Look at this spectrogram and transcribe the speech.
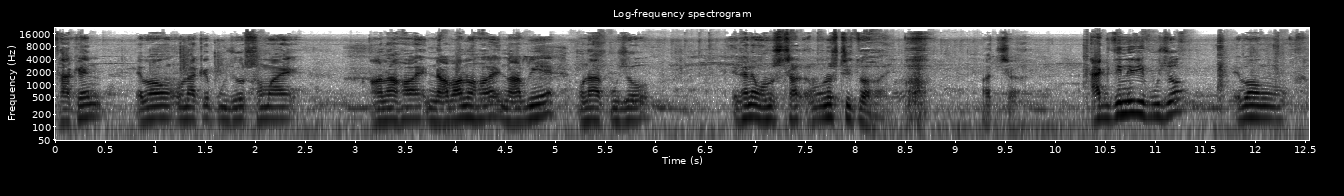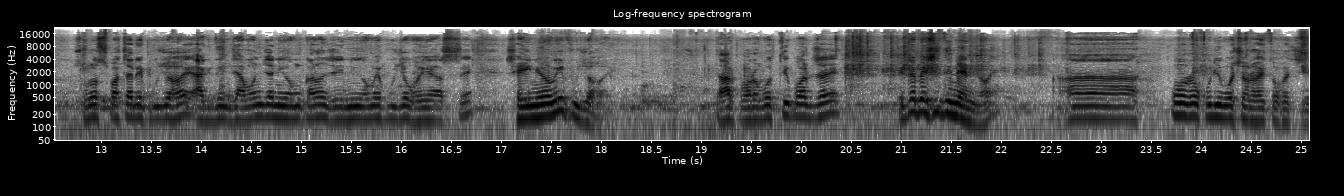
থাকেন এবং ওনাকে পুজোর সময় আনা হয়, নামানো হয়, নামিয়ে ওনার পুজো এখানে অনুষ্ঠান অনুষ্ঠিত হয়। আচ্ছা। একদিনেরই পুজো এবং ষোড়শ পাচারে পুজো হয়। একদিন যেমন যা নিয়মকানুন যে নিয়মে পুজো হয়ে আসছে, সেই নিয়মেই পুজো হয়। তার পরবর্তী পর্যায়ে, এটা বেশি দিনের নয় পনেরো কুড়ি বছর হয়তো হচ্ছে।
